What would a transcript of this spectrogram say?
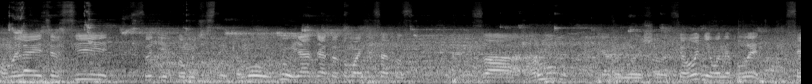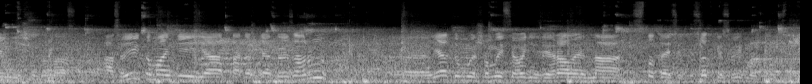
Помиляються всі судді в тому числі. Тому ну, я дякую команді Сетус за гру. Я думаю, що сьогодні вони були сильніші за нас. А своїй команді я також дякую за гру. Е, Я думаю, що ми сьогодні зіграли на 110% своїх можливостей.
